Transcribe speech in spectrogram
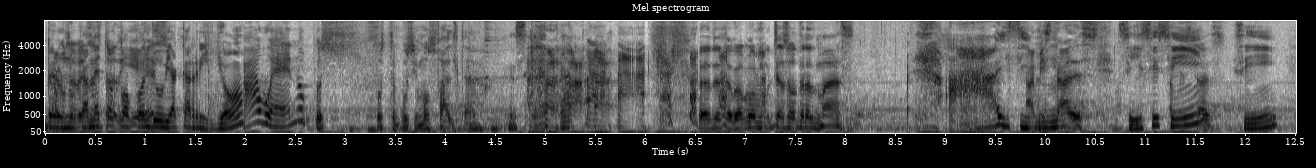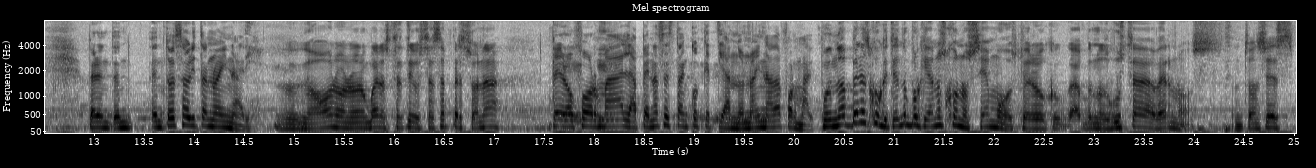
pero nunca me tocó con lluvia Carrillo. Ah, bueno, pues, pues te pusimos falta. Sí. pero te tocó con muchas otras más. Ay, sí. Amistades. Sí, sí, sí. Sí. Pero entonces ahorita no hay nadie. No, no, no. Bueno, está, está esa persona. Pero formal, apenas están coqueteando, no hay nada formal. Pues no apenas coqueteando porque ya nos conocemos, pero ah, nos gusta vernos. Entonces,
